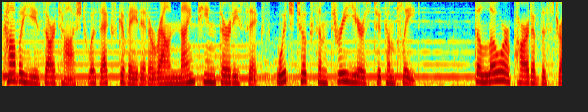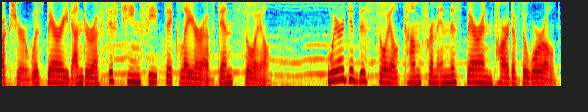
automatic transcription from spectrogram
Kaaba-yi Zartasht was excavated around 1936, which took some three years to complete. The lower part of the structure was buried under a 15 feet thick layer of dense soil. Where did this soil come from in this barren part of the world?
